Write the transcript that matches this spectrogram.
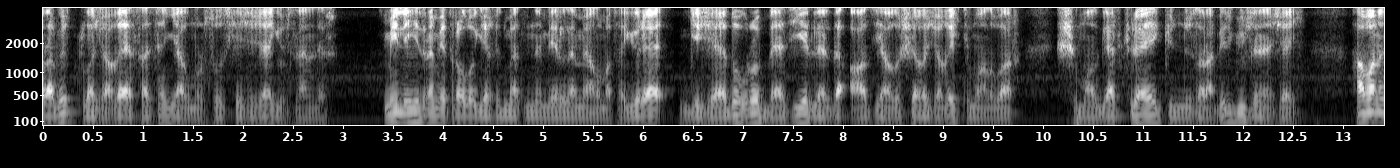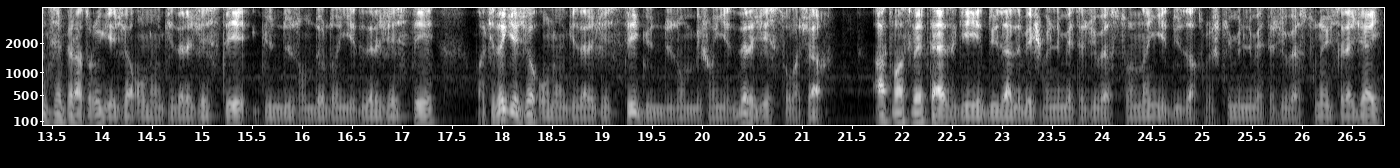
arabir tutulacağı, əsasən yağmursuz keçəcəyi gözlənilir. Milli Hidrometeorologiya Xidmətindən verilən məlumata görə gecəyə doğru bəzi yerlərdə az yağış yağacağı ehtimalı var. Şimal-qərb küləyi gündüz arabir güclənəcək. Havanın temperaturu gecə 10-12 dərəcə isti, gündüz 14-17 dərəcə isti, Bakıda gecə 10-12 dərəcə isti, gündüz 15-17 dərəcə isti olacaq. Atmosfer təzyiqi 755 mm civə sütunundan 762 mm civə sütuna yüksələcək,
